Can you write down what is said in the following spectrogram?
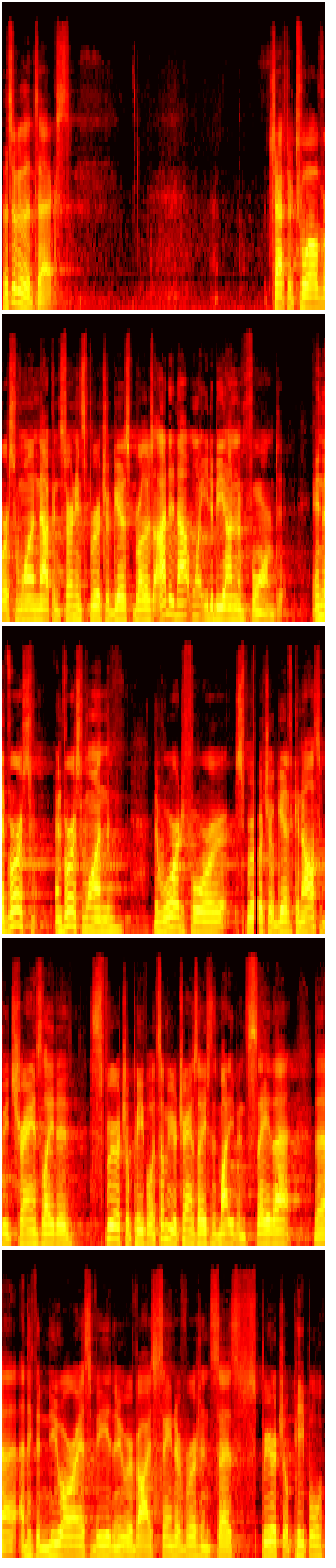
Let's look at the text. Chapter 12, verse 1. Now, concerning spiritual gifts, brothers, I did not want you to be uninformed. In, the verse, in verse 1, the word for spiritual gift can also be translated spiritual people. And some of your translations might even say that. The, I think the new RSV, the new Revised Standard Version, says spiritual people.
